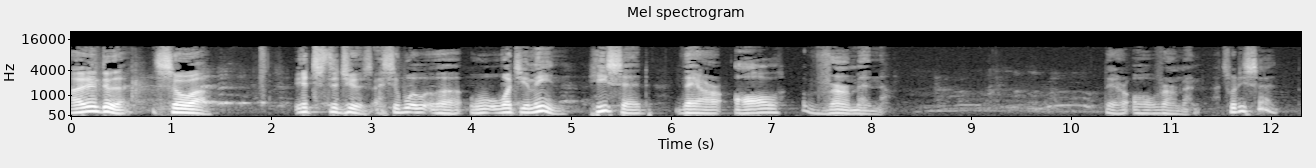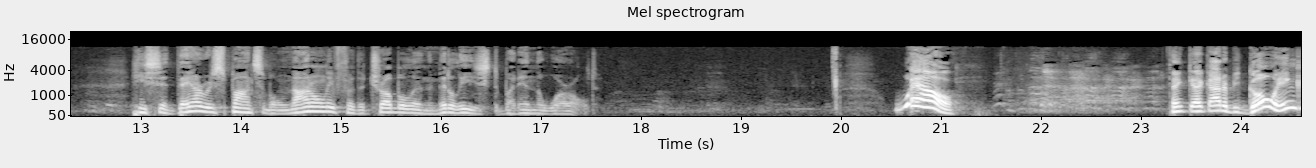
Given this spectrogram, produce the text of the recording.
I didn't do that. So, uh, it's the Jews. I said, Well, uh, what do you mean? He said, They are all vermin. They are all vermin. That's what he said. He said they are responsible not only for the trouble in the Middle East, but in the world. Well, think I got to be going.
